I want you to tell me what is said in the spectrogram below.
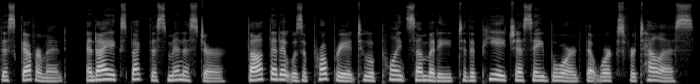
this government, and I expect this minister, thought that it was appropriate to appoint somebody to the PHSA board that works for TELUS.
